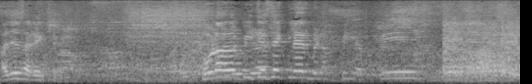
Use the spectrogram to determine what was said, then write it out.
Ajay sir एक सेकंड थोड़ा सा पीछे से क्लियर बेटा पी- पी-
